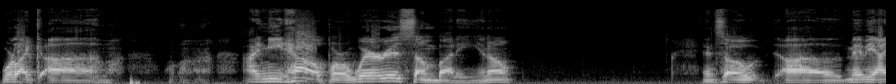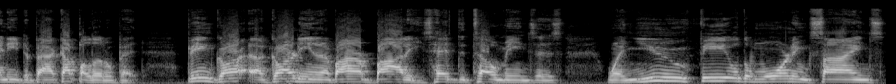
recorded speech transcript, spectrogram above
we're like uh, I need help or where is somebody, you know? And so uh, maybe I need to back up a little bit. Being a guardian of our bodies, head to toe, means is when you feel the warning signs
